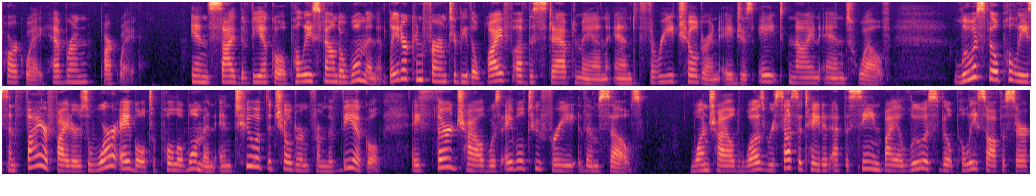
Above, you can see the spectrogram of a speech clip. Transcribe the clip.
Parkway. Hebron Parkway. Inside the vehicle, police found a woman, later confirmed to be the wife of the stabbed man, and three children, ages 8, 9, and 12. Lewisville police and firefighters were able to pull a woman and two of the children from the vehicle. A third child was able to free themselves. One child was resuscitated at the scene by a Lewisville police officer.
